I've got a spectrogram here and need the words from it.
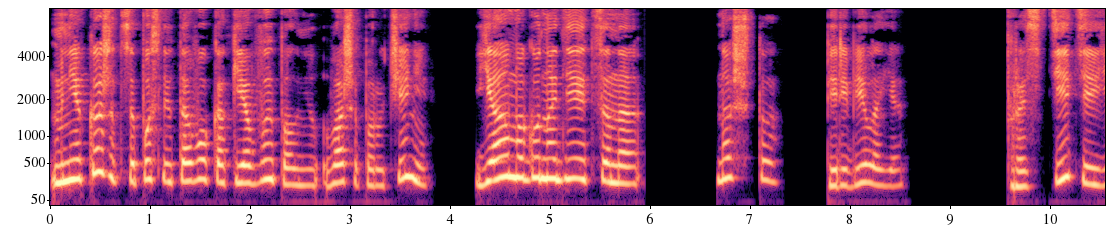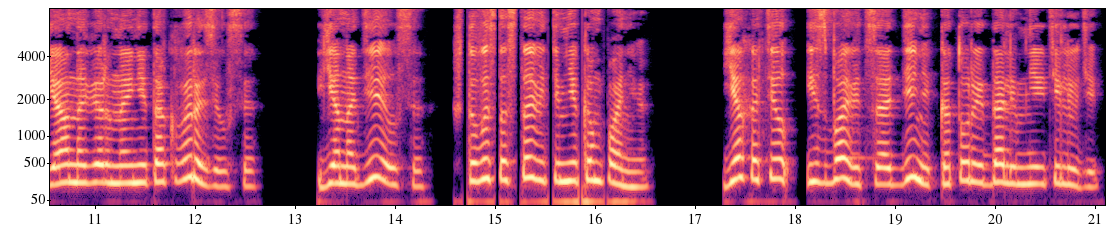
мне кажется, после того, как я выполнил ваше поручение, я могу надеяться на...» «На что?» – перебила я. Простите, я, наверное, не так выразился. Я надеялся, что вы составите мне компанию. Я хотел избавиться от денег, которые дали мне эти люди.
